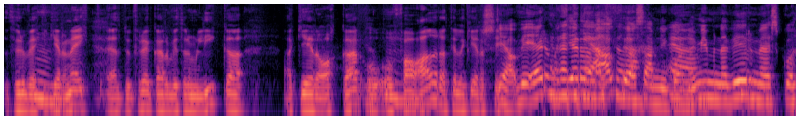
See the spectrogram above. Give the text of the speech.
þurfum við ekki að gera neitt, heldur frekar við þurfum líka að gera okkar og, og fá aðra til að gera sig. Já, við erum að gera það með alþjóðasamningunum, ég minna við erum með sko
